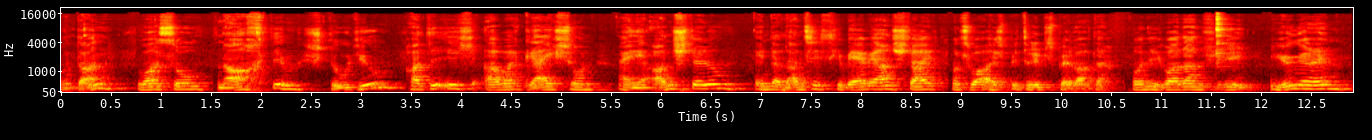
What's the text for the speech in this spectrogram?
Und dann war es so, nach dem Studium hatte ich aber gleich schon eine Anstellung in der Landesgewerbeanstalt und zwar als Betriebsberater. Und ich war dann für die jüngeren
